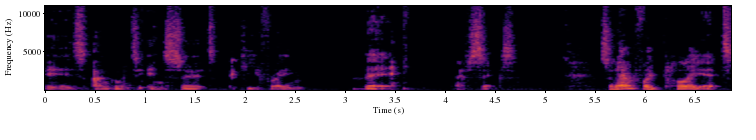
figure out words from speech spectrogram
is I'm going to insert a keyframe there, F6. So now if I play it,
